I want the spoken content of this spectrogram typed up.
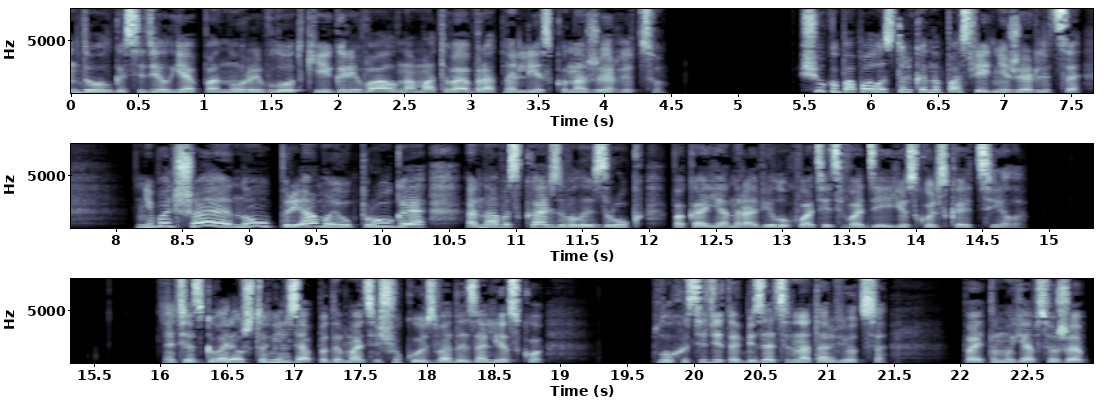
Долго сидел я понурой в лодке и горевал, наматывая обратно леску на жерлицу. Щука попалась только на последней жерлице. Небольшая, но упрямая и упругая, она выскальзывала из рук, пока я норовил ухватить в воде ее скользкое тело. Отец говорил, что нельзя поднимать щуку из воды за леску. Плохо сидит, обязательно оторвется. Поэтому я все же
